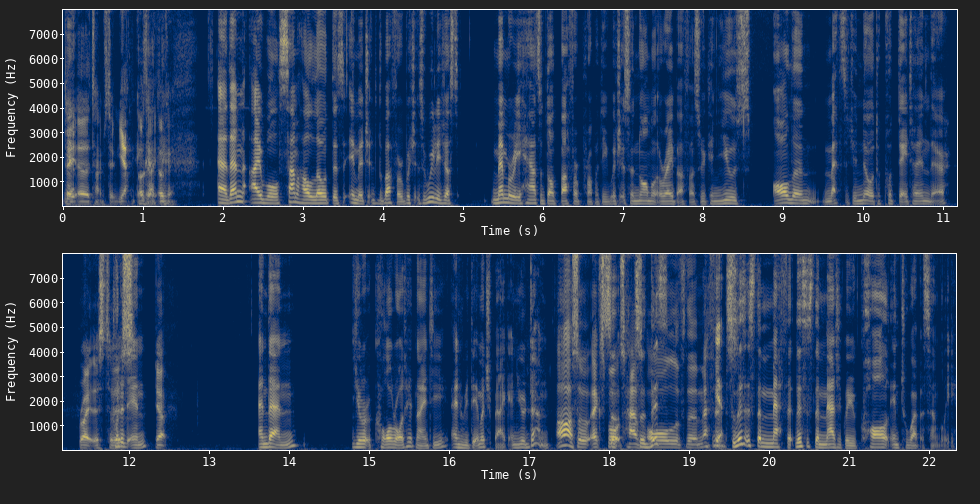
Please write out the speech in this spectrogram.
data times two. Yeah. Okay. Exactly. Okay. And then I will somehow load this image into the buffer, which is really just memory has a dot buffer property, which is a normal array buffer. So you can use all the methods that you know to put data in there. Write this to Put this. it in. Yep. And then you call rotate 90 and read the image back, and you're done. Ah, so exports So- has so this- all of the methods. Yeah, so this is the method. This is the magic where you call into WebAssembly.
